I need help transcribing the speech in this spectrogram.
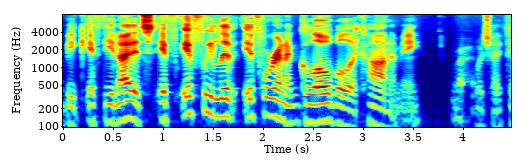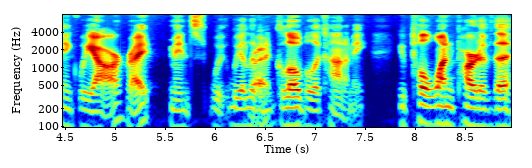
Be, if the United if if we live, if we're in a global economy, Right. which I think we are, right? I mean, it's, we, we live in a global economy. You pull one part of the,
